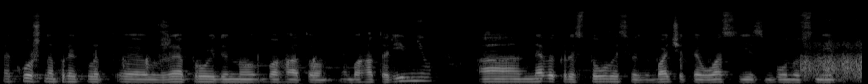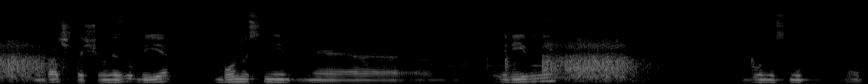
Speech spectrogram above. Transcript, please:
Також, наприклад, е, вже пройдено багато, багато рівнів, а не використовувалися. Бачите, у вас є бонусні. Бачите, що внизу є бонусні е, рівні, бонусні е,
